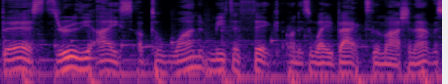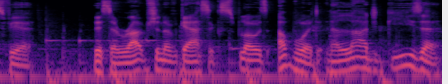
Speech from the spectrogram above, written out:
bursts through the ice up to 1 meter thick on its way back to the Martian atmosphere. This eruption of gas explodes upward in a large geyser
